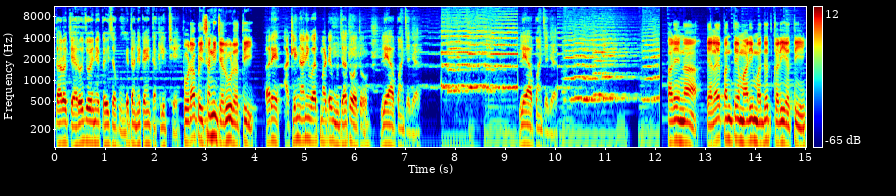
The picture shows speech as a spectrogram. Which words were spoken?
તારો ચહેરો જોઈને કહી શકું કે તને કઈ તકલીફ છે? થોડા પૈસાની જરૂર હતી. અરે આટલી નાની વાત માટે મૂંઝાતો હતો. લે આ પાંચ હજાર. લે આ પાંચ હજાર. અરે ના પહેલાંય પણ તે મારી મદદ કરી હતી.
